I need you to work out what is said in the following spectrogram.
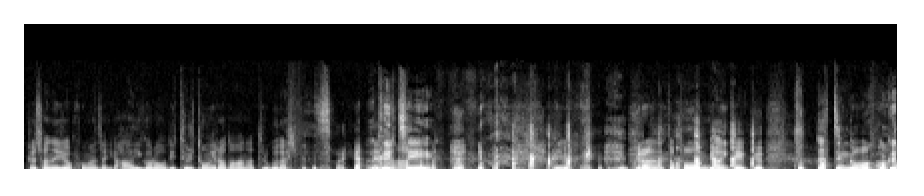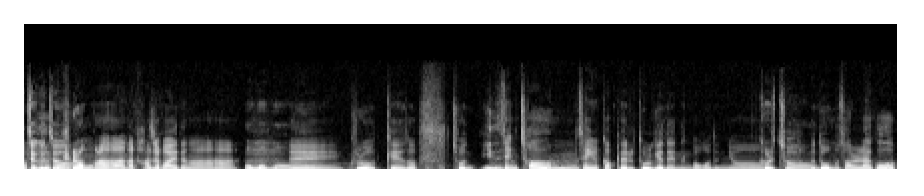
그래서 저는 이거 보면서 야 이걸 어디 들통이라도 하나 들고 다니면서 해야 되나? 그렇지. 아니면 그, 그런 또 보온병 이렇게 그 국 같은 거 어, 그쵸, 그쵸. 그런 거 하나 가져가야 되나? 어머머. 네 그렇게 해서 전 인생 처음 생일 카페를 돌게 되는 거거든요. 그렇죠. 너무 설레고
